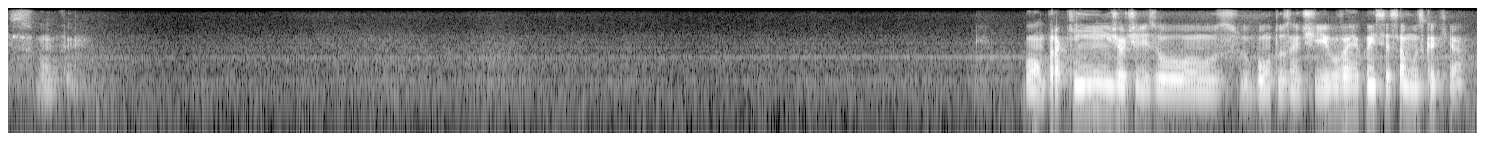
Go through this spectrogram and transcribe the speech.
isso. Vamos ver. Bom, para quem já utilizou os Ubuntu antigos, vai reconhecer essa música aqui, ó.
